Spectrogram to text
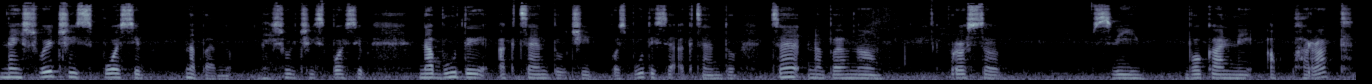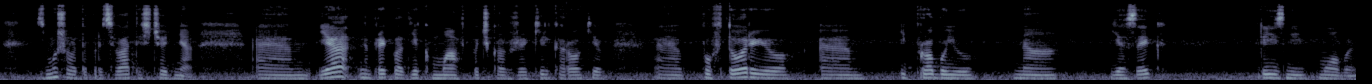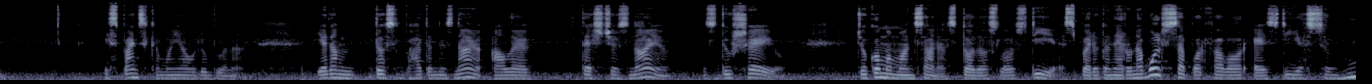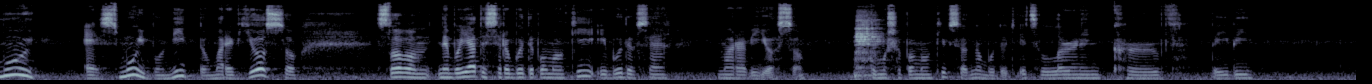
найшвидший спосіб, напевно, найшвидший спосіб набути акценту чи позбутися акценту, це, напевно, просто свій вокальний апарат змушувати працювати щодня. Е, я, наприклад, як мавпочка вже кілька років е, повторюю е, і пробую на язик різні мови. Іспанська моя улюблена. Я там досить багато не знаю, але те, що знаю, з душею. Yo como manzanas todos los días. Puedo tener una bolsa, por favor. Es día soy muy, es muy bonito, maravilloso. Словом, не боятися робити помилки, і буде все maravilloso. Тому що помилки все одно будуть. It's a learning curve, baby.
